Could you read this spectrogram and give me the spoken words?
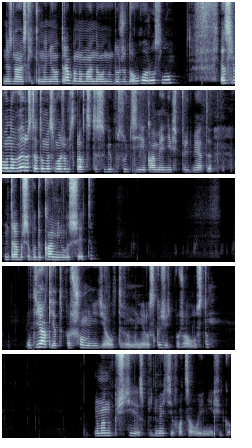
Не знаю, скільки на нього треба, але в мене воно дуже довго росло. Якщо воно виросте, то ми зможемо скрафтити собі, по суті, кам'яні предмети. Ну, треба ще буде камінь лишити. От як я тепер, що мені робити? Ви мені розкажіть, пожалуйста. У мене почти з предметів оцелої ніфіга.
